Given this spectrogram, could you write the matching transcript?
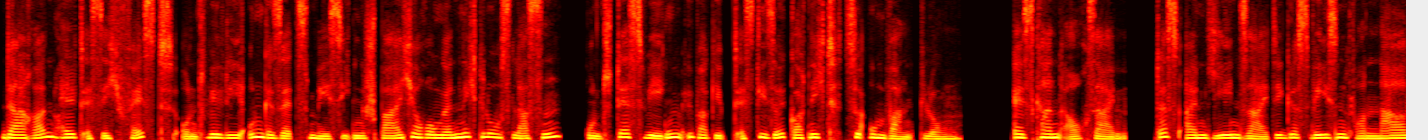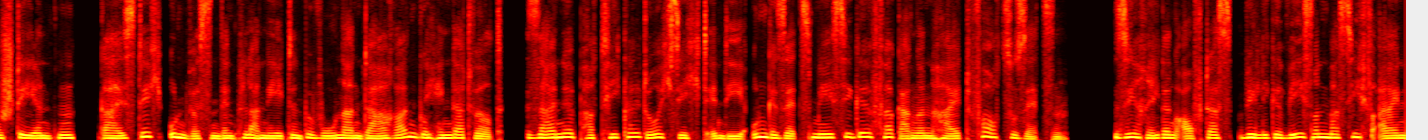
Daran hält es sich fest und will die ungesetzmäßigen Speicherungen nicht loslassen, und deswegen übergibt es diese Gott nicht zur Umwandlung. Es kann auch sein, dass ein jenseitiges Wesen von nahestehenden, geistig unwissenden Planetenbewohnern daran gehindert wird, seine Partikeldurchsicht in die ungesetzmäßige Vergangenheit fortzusetzen. Sie reden auf das willige Wesen massiv ein,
